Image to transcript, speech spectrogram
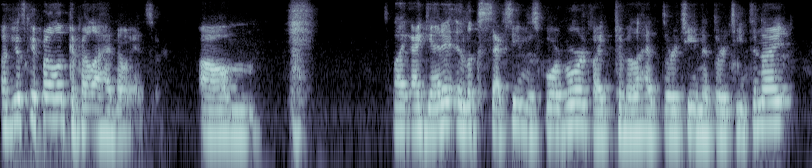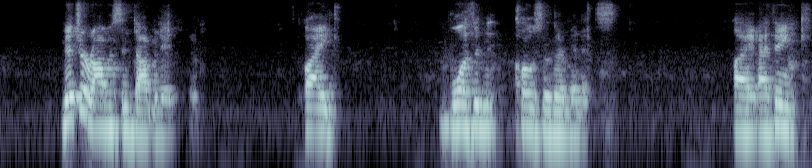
against Capela, Capela had no answer. Um, like I get it, it looks sexy in the scoreboard. Like Capela had 13 and 13 tonight. Mitchell Robinson dominated him. Like wasn't close in their minutes. Like I think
